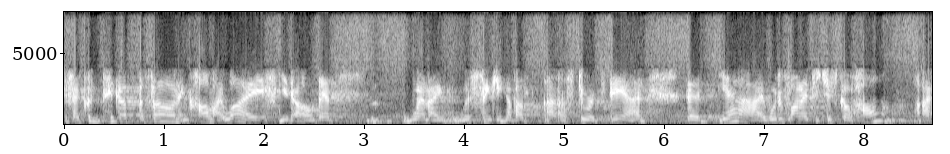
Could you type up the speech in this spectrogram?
if I couldn't pick up the phone and call my wife, you know, that's when I was thinking about uh, Stuart's dad, that yeah, I would have wanted to just go home. I,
